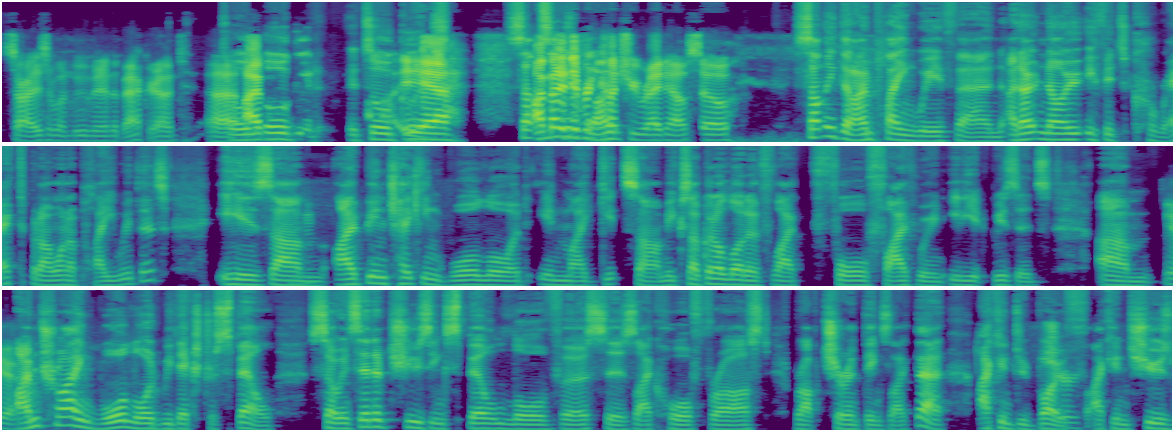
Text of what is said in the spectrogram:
Sorry, there's someone moving in the background. Uh, it's all, all, good. It's all good. Uh, yeah, so, I'm in a different country right now, so something that I'm playing with, and I don't know if it's correct, but I want to play with it. Is um, mm-hmm. I've been taking Warlord in my Gitz army because I've got a lot of like four, five wound idiot wizards. Um, yeah. I'm trying Warlord with extra spell. So instead of choosing spell lore versus like Hoarfrost, Rupture, and things like that, I can do both. Sure. I can choose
